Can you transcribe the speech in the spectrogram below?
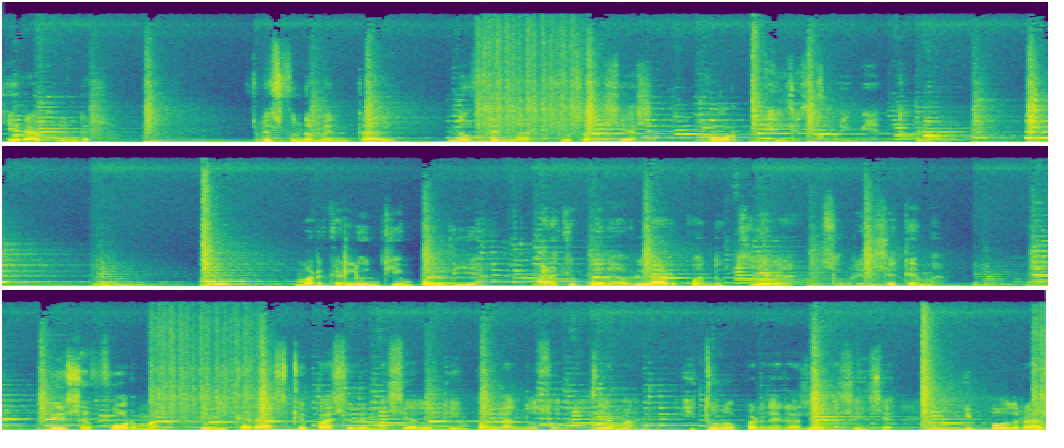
quiera aprender. Es fundamental no frenar sus ansias por el descubrimiento. Marcarle un tiempo al día para que pueda hablar cuando quiera sobre ese tema. De esa forma evitarás que pase demasiado tiempo hablando sobre el tema y tú no perderás la paciencia y podrás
